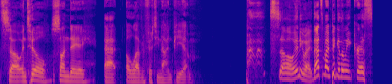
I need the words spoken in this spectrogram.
so until Sunday at eleven fifty nine p.m. so anyway, that's my pick of the week, Chris.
